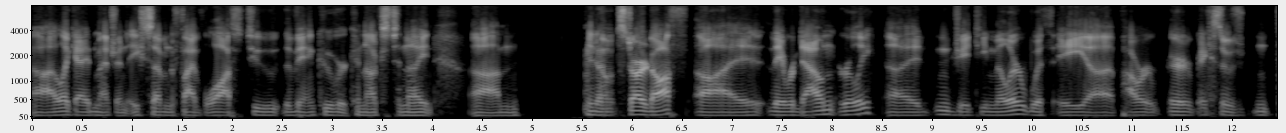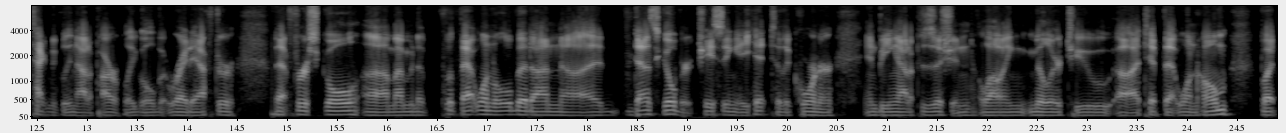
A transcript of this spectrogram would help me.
Uh, like I had mentioned, a seven to five loss to the Vancouver Canucks tonight. Um, you know, it started off, uh, they were down early. Uh, JT Miller with a uh, power, or I guess it was technically not a power play goal, but right after that first goal, um, I'm going to put that one a little bit on uh, Dennis Gilbert chasing a hit to the corner and being out of position, allowing Miller to uh, tip that one home. But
